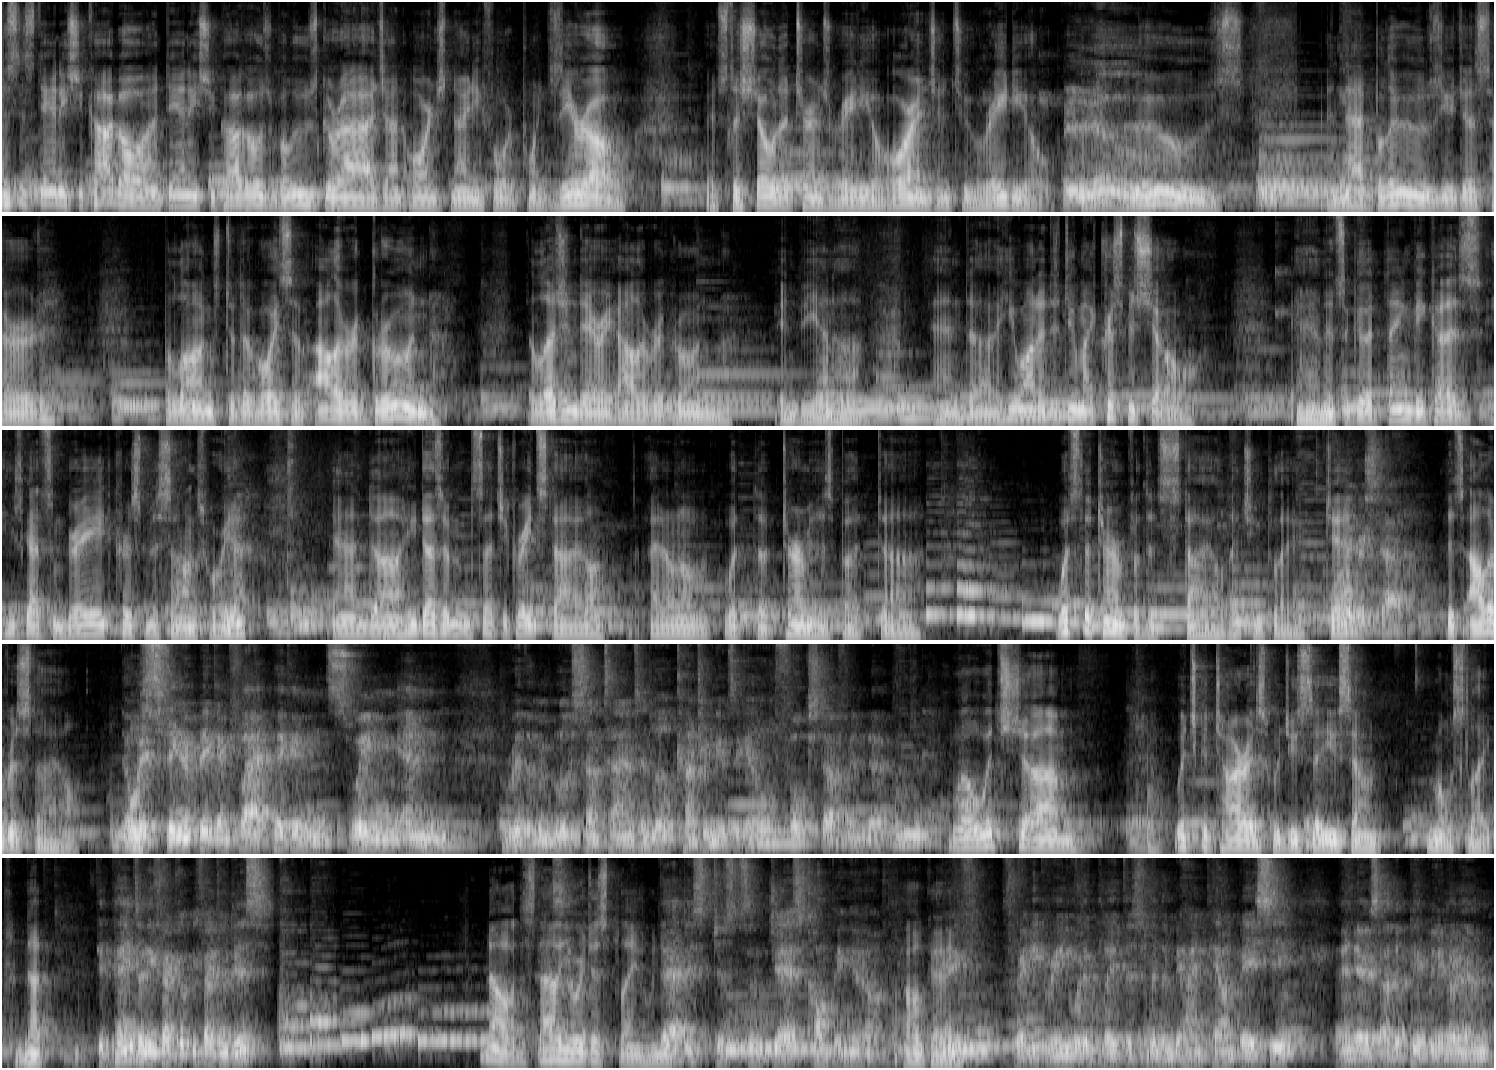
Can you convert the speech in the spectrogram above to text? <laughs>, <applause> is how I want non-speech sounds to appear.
This is Danny Chicago on Danny Chicago's Blues Garage on Orange 94.0. It's the show that turns Radio Orange into Radio Blues. And that blues you just heard belongs to the voice of Oliver Gruen, the legendary Oliver Gruen in Vienna. And uh, he wanted to do my Christmas show. And it's a good thing because he's got some great Christmas songs for you. And uh, he does them in such a great style. I don't know what the term is, but uh, what's the term for the style that you play? Jazz? Oliver style. It's Oliver style. No, it's finger picking, flat picking, swing, and rhythm and blues sometimes, and little country music and old folk stuff. And uh, Well, which um, which guitarist would you say you sound most like? Not depends on if I go, if I do this. no, the style you were just playing when you. That is just some jazz comping, you know. Okay. Maybe Freddie Green would have played this rhythm behind Count Basie, and there's other people, you know. Um,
